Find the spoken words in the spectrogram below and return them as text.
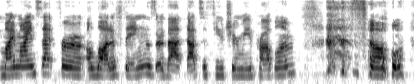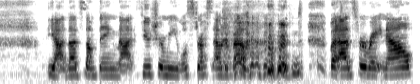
my mindset for a lot of things or that that's a future me problem. so yeah, that's something that future me will stress out about. but as for right now,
